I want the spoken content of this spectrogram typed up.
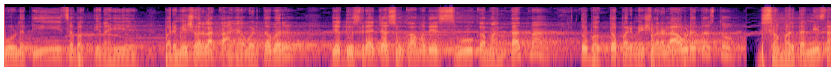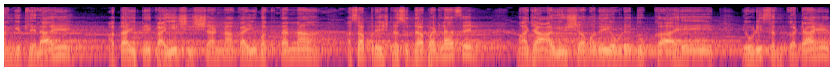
कोणतीच भक्ती नाही आहे परमेश्वराला काय आवडतं बरं? जे दुसऱ्याच्या सुखामध्ये सुख मानतात ना तो भक्त परमेश्वराला आवडत असतो. समर्थांनी सांगितलेलं आहे आता इथे काही शिष्यांना काही भक्तांना असा प्रश्नसुद्धा पडला असेल. माझ्या आयुष्यामध्ये एवढे दुःख आहेत एवढी संकटं आहेत.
